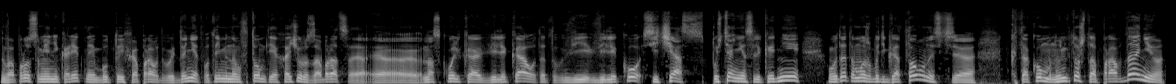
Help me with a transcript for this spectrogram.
вопрос у меня некорректный, будто их оправдывают. Да нет, вот именно в том-то я хочу разобраться, э, насколько велика вот это велико сейчас, спустя несколько дней, вот это может быть готовность э, к такому, ну не то что оправданию,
